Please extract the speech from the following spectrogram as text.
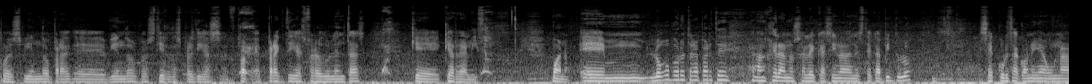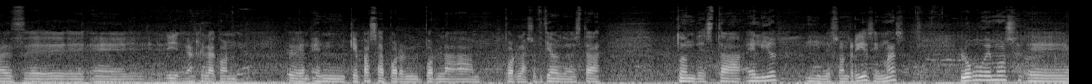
pues viendo eh, viendo pues ciertas prácticas prácticas fraudulentas que, realiza bueno, eh, luego por otra parte, Ángela no sale casi nada en este capítulo. Se cruza con ella una vez Ángela con en, en, que pasa por, por, la, por las oficinas donde está, donde está Elliot y le sonríe sin más. Luego vemos eh,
